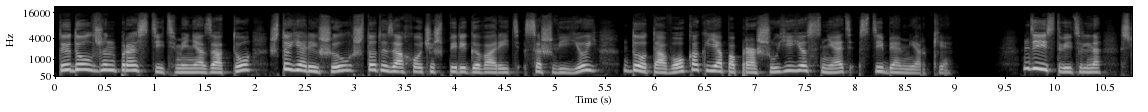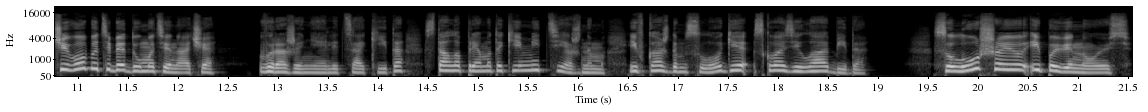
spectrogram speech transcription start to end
Ты должен простить меня за то, что я решил, что ты захочешь переговорить со швеей до того, как я попрошу ее снять с тебя мерки. Действительно, с чего бы тебе думать иначе? Выражение лица Кита стало прямо-таки мятежным, и в каждом слоге сквозила обида. «Слушаю и повинуюсь».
